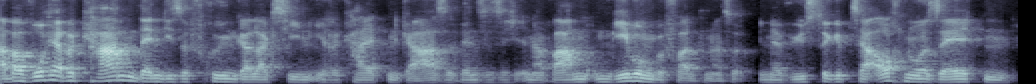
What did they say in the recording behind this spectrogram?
Aber woher bekamen denn diese frühen Galaxien ihre kalten Gase, wenn sie sich in einer warmen Umgebung befanden? Also in der Wüste gibt es ja auch nur selten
